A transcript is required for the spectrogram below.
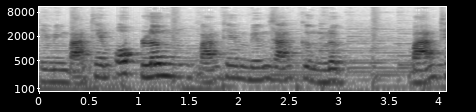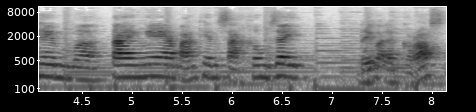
thì mình bán thêm ốp lưng bán thêm miếng dán cường lực bán thêm uh, tai nghe bán thêm sạc không dây đấy gọi là cross.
